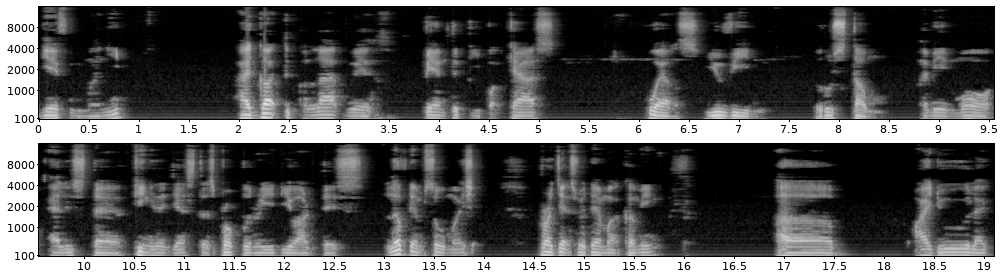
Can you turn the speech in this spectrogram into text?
gave me money. I got to collab with PM30 podcast. Who else? Yuvin, Rustam, I mean, more Alistair, Kings and Jesters, proper radio artists. Love them so much. Projects with them are coming. Uh, I do like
